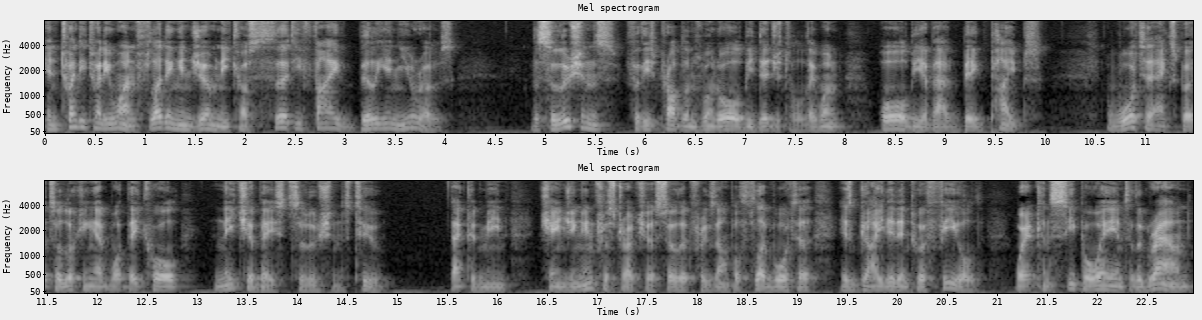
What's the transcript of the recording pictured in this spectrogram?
In 2021, flooding in Germany cost 35 billion euros. The solutions for these problems won't all be digital, they won't all be about big pipes. Water experts are looking at what they call nature based solutions too. That could mean changing infrastructure so that, for example, floodwater is guided into a field where it can seep away into the ground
